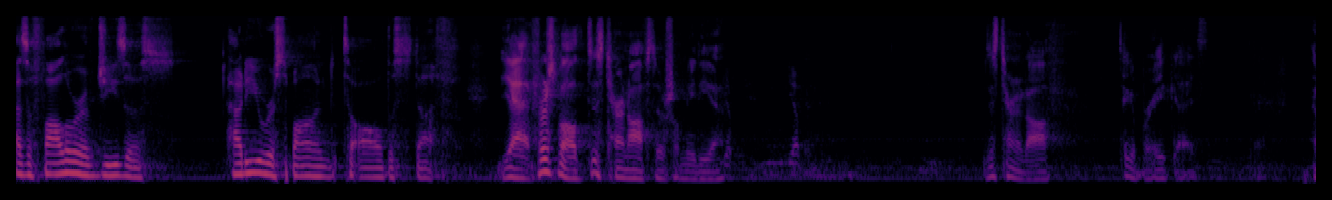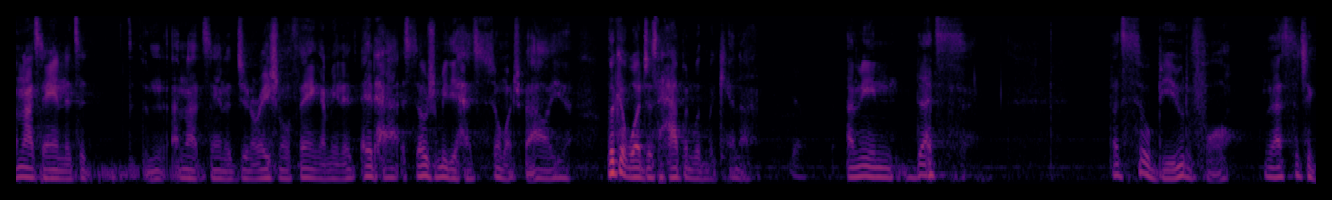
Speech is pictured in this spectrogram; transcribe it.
as a follower of Jesus, how do you respond to all the stuff? Yeah, first of all, just turn off social media. Yep. Yep. Just turn it off. Take a break, guys. I'm not saying it's a I'm not saying a generational thing. I mean, it, it has social media has so much value. Look at what just happened with McKenna. Yeah. I mean, that's that's so beautiful. That's such a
